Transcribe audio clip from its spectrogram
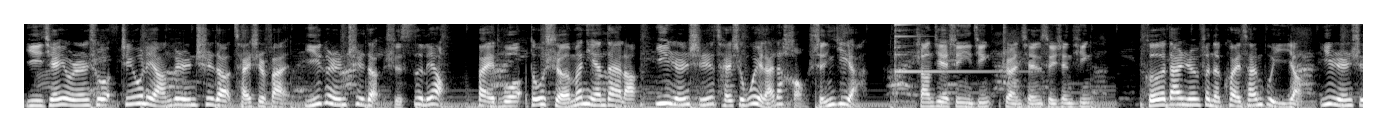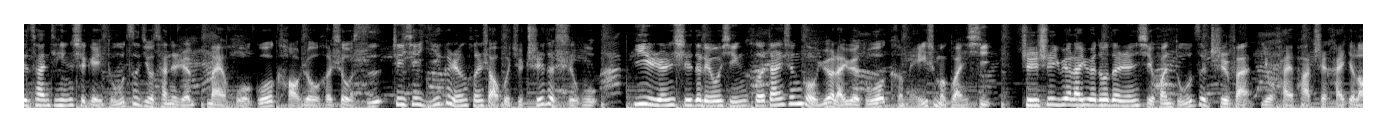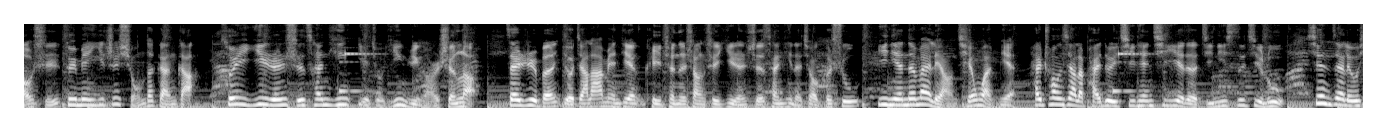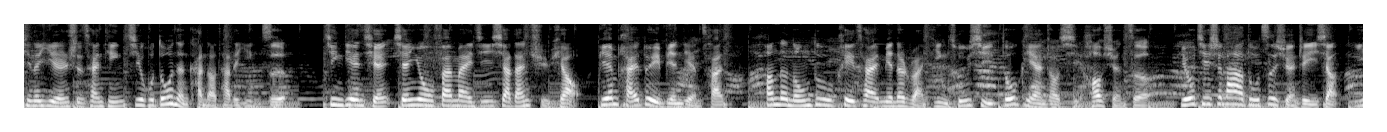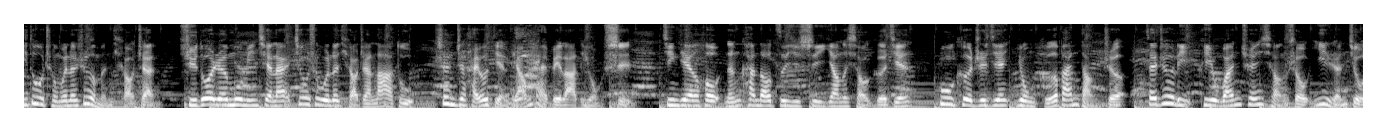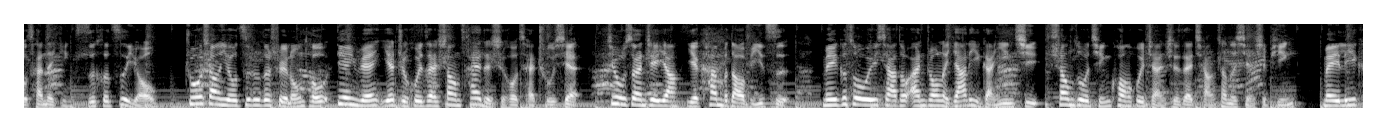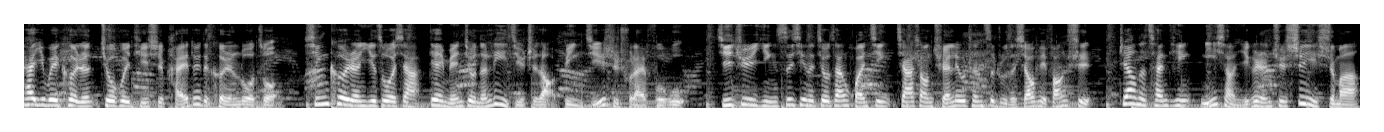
以前有人说，只有两个人吃的才是饭，一个人吃的是饲料。拜托，都什么年代了，一人食才是未来的好生意啊！商界生意经，赚钱随身听。和单人份的快餐不一样，一人食餐厅是给独自就餐的人卖火锅、烤肉和寿司这些一个人很少会去吃的食物。一人食的流行和单身狗越来越多可没什么关系，只是越来越多的人喜欢独自吃饭，又害怕吃海底捞时对面一只熊的尴尬，所以一人食餐厅也就应运而生了。在日本有家拉面店可以称得上是一人食餐厅的教科书，一年能卖两千碗面，还创下了排队七天七夜的吉尼斯纪录。现在流行的一人食餐厅几乎都能看到它的影子。进店前先用贩卖机下单取票，边排队边点餐。汤的浓度、配菜面的软硬粗细都可以按照喜好选择，尤其是辣度自选这一项，一度成为了热门挑战。许多人慕名前来就是为了挑战辣度，甚至还有点两百倍辣的勇士。进店后能看到自己是一样的小隔间，顾客之间用隔板挡着，在这里可以完全享受一人就餐的隐私和自由。桌上有自助的水龙头，店员也只会在上菜的时候才出现。就算这样，也看不到彼此。每个座位下都安装了压力感应器，上座情况会展示在墙上的显示屏。每离开一位客人，就会提示排队的客人落座。新客人一坐下，店员就能立即知道，并及时出来服务。极具隐私性的就餐环境，加上全流程自助的消费方式，这样的餐厅，你想一个人去试一试吗？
